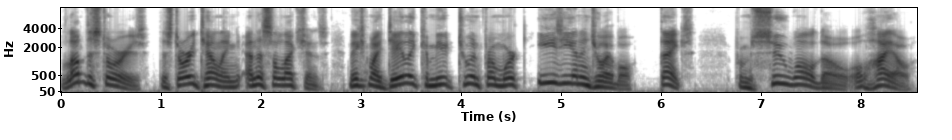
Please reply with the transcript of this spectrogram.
Love the stories, the storytelling, and the selections. Makes my daily commute to and from work easy and enjoyable. Thanks. From Sue Waldo, Ohio,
